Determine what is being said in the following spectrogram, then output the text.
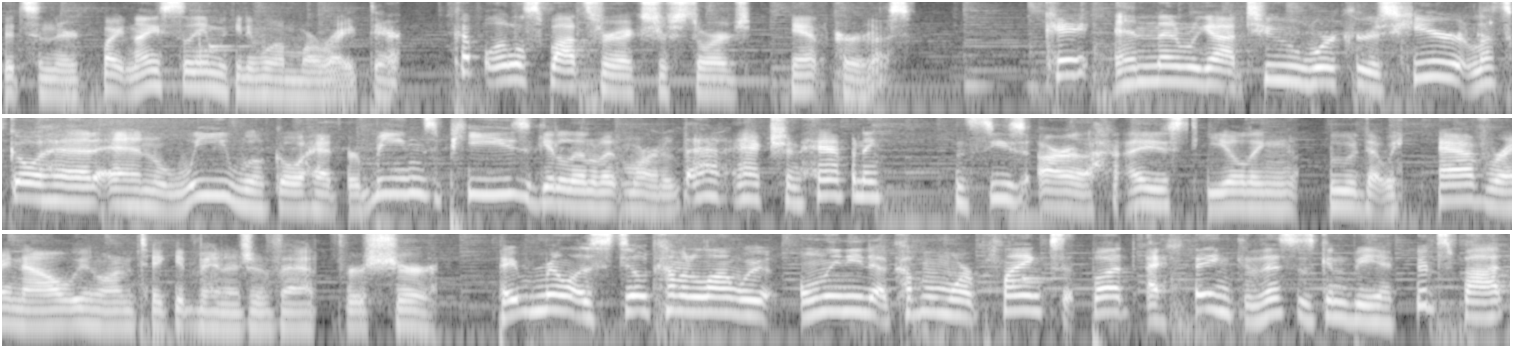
Fits in there quite nicely, and we can do one more right there. A couple little spots for extra storage. Can't hurt us. Okay, and then we got two workers here. Let's go ahead and we will go ahead for beans, peas, get a little bit more of that action happening. Since these are the highest yielding food that we have right now, we want to take advantage of that for sure. Paper mill is still coming along. We only need a couple more planks, but I think this is going to be a good spot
